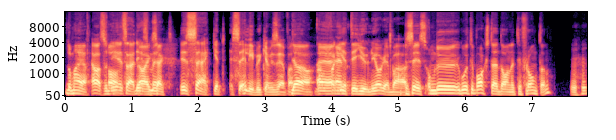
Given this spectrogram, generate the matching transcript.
De här ja. Alltså, det, är så här, det, är ja, som en, exakt. det är säkert sälj brukar vi säga. För Ja, ja. Eh, GT Junior är bara... Precis. Om du går tillbaka där Daniel till fronten. Mhm.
